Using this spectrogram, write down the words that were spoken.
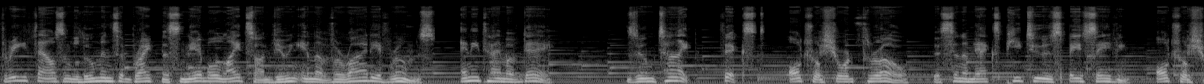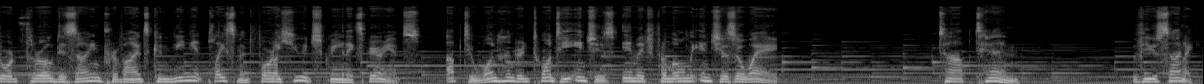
3000 lumens of brightness enable lights on viewing in a variety of rooms, any time of day. Zoom type, fixed, ultra short throw, the Cinemax P2's space-saving, ultra short throw design provides convenient placement for a huge screen experience, up to 120 inches image from only inches away. Top 10 ViewSonic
